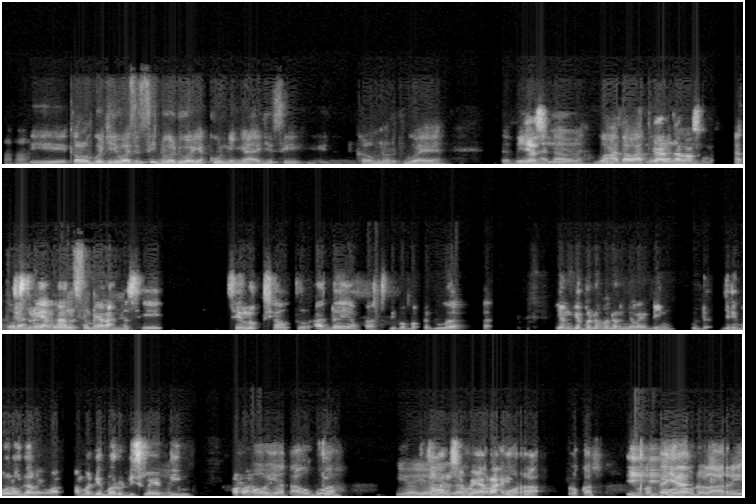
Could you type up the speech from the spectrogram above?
Heeh. Iya, kalau gue jadi wasit sih dua-duanya kuning aja sih. Kalau menurut gue ya. Tapi Iya ya nggak sih. tahu lah. Gue nggak tahu aturan nggak langsung. aturan Justru yang harus merah tuh si si Luke Shaw tuh ada yang pas di babak kedua yang dia benar-benar nyeleding udah jadi bola udah lewat sama dia baru disliding orangnya Oh iya tahu gua. Iya iya itu iya, harusnya merah itu. Moura, Lukas iya Lukas Moura iya udah lari.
